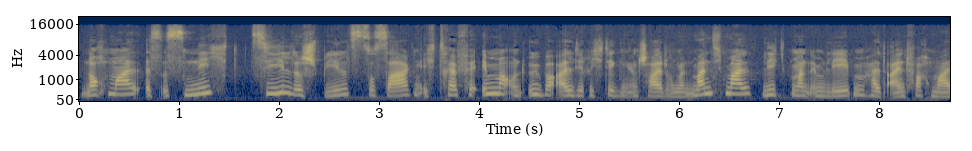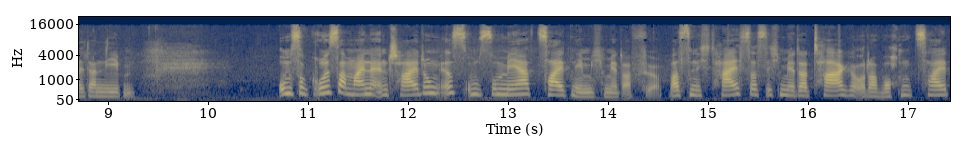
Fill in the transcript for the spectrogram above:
nochmal, es ist nicht Ziel des Spiels zu sagen, ich treffe immer und überall die richtigen Entscheidungen. Manchmal liegt man im Leben halt einfach mal daneben. Umso größer meine Entscheidung ist, umso mehr Zeit nehme ich mir dafür. Was nicht heißt, dass ich mir da Tage oder Wochen Zeit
